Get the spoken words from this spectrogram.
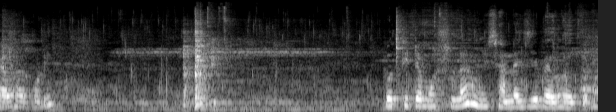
ব্যবহার করি। প্রতিটা মশলা আমি সানরাইজে ব্যবহার করি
